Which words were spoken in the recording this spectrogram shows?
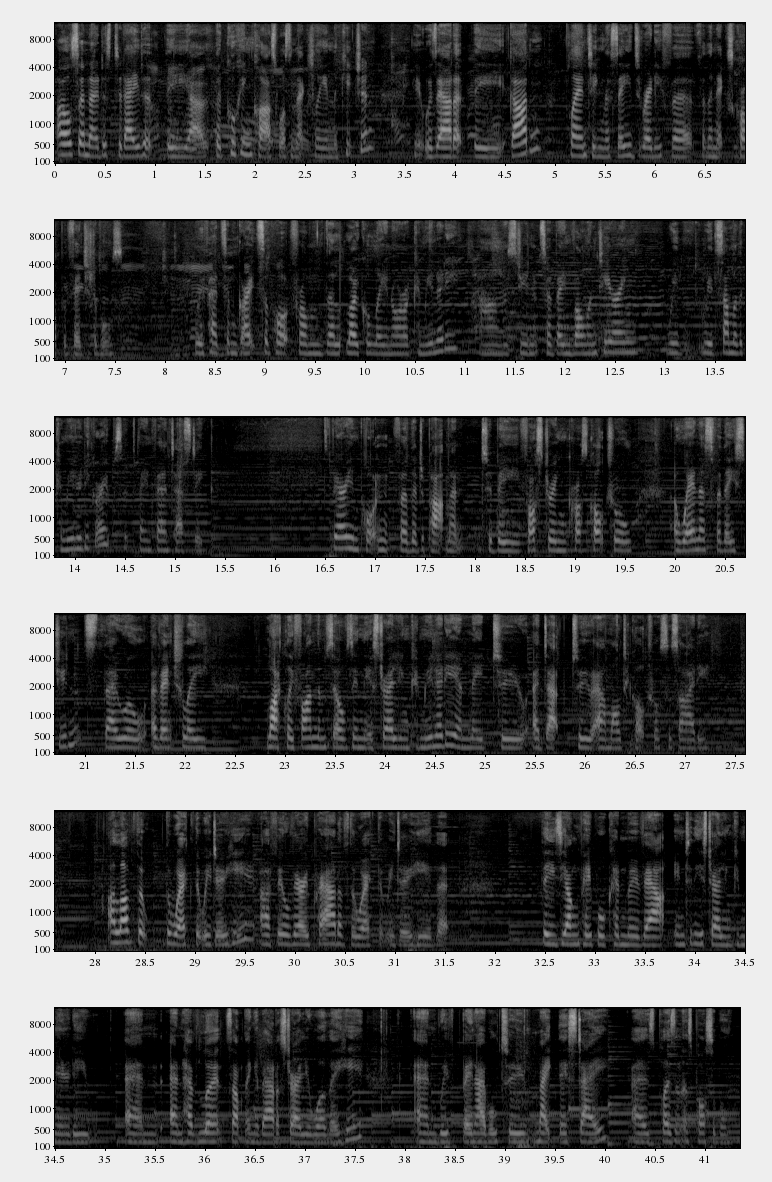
I also noticed today that the, uh, the cooking class wasn't actually in the kitchen. It was out at the garden, planting the seeds ready for, for the next crop of vegetables. We've had some great support from the local Leonora community. Um, the students have been volunteering with, with some of the community groups. It's been fantastic. It's very important for the department to be fostering cross-cultural awareness for these students. They will eventually likely find themselves in the Australian community and need to adapt to our multicultural society. I love the, the work that we do here. I feel very proud of the work that we do here, that these young people can move out into the Australian community and, and have learnt something about Australia while they're here and we've been able to make their stay as pleasant as possible.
